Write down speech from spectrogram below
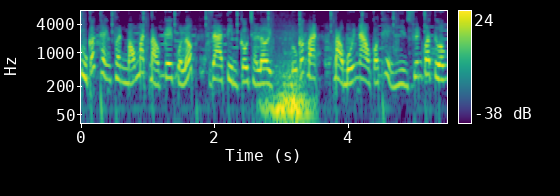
đủ các thành phần máu mặt bảo kê của lớp ra tìm câu trả lời. Đố các bạn, bảo bối nào có thể nhìn xuyên qua tường?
